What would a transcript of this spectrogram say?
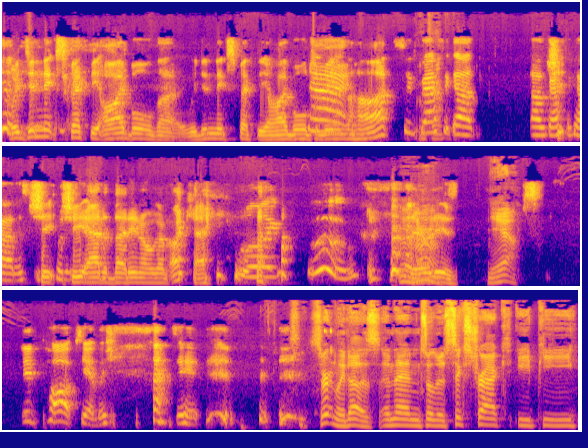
We didn't expect the eyeball though. We didn't expect the eyeball to be in the heart. so graphic art, our graphic artist. just She put she down. added that in. I went okay. We're like, ooh, there it is. yeah, it pops. Yeah, but that's it. certainly does. And then so there's six track EP.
